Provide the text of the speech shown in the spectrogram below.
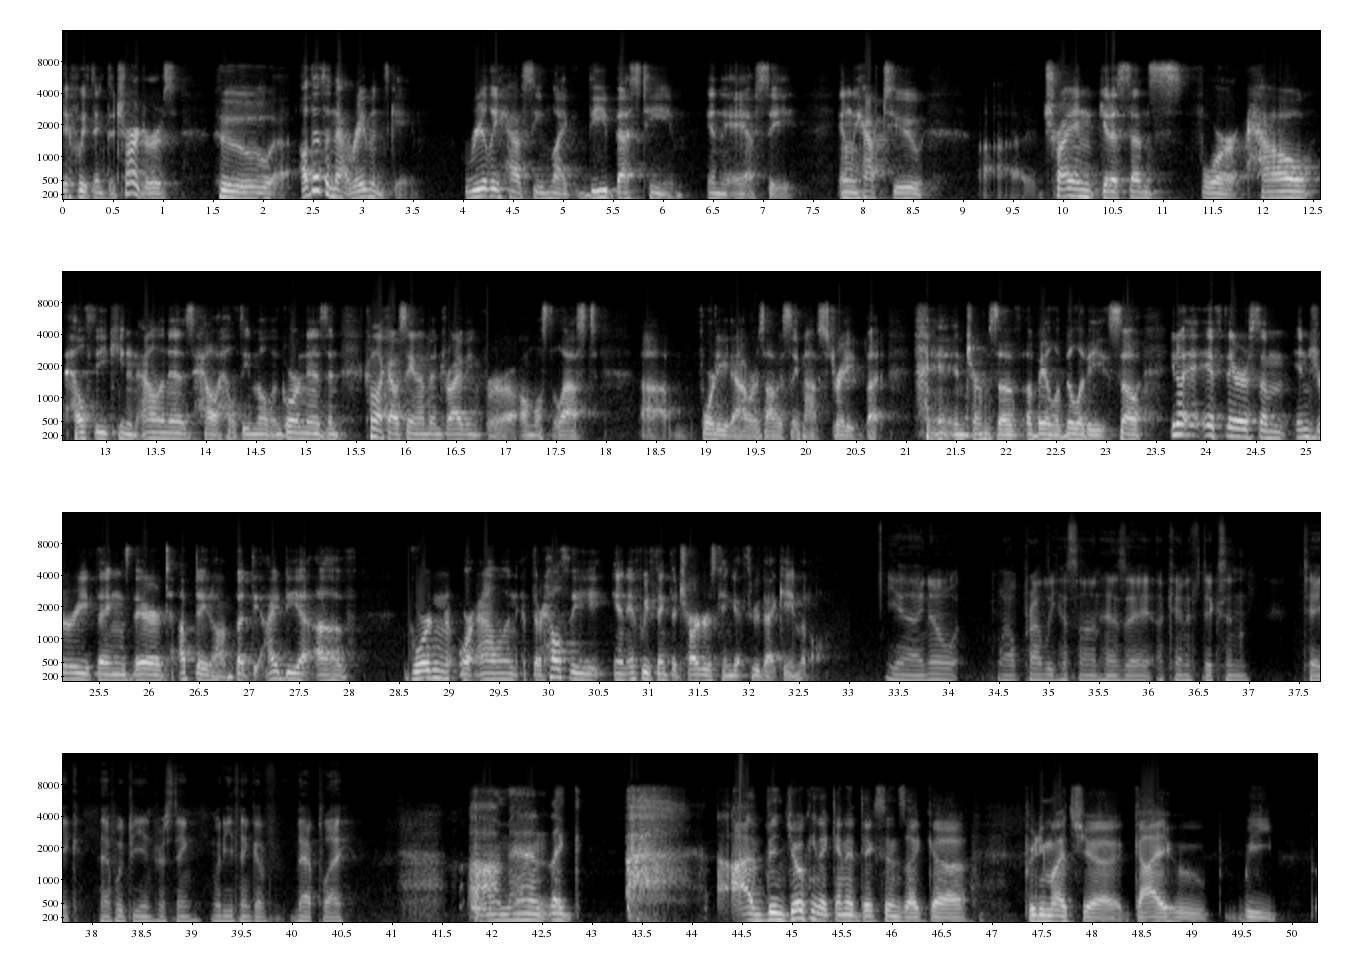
if we think the Chargers, who other than that Ravens game, really have seemed like the best team in the AFC and we have to uh, try and get a sense for how healthy Keenan Allen is, how healthy Melvin Gordon is, and kind of like I was saying, I've been driving for almost the last um, 48 hours, obviously not straight, but in terms of availability. So, you know, if there are some injury things there to update on, but the idea of Gordon or Allen, if they're healthy, and if we think the Chargers can get through that game at all. Yeah, I know. Well, probably Hasan has a, a Kenneth Dixon take. That would be interesting. What do you think of that play? Ah, uh, man, like I've been joking that Kenneth Dixon's like uh, pretty much a guy who we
